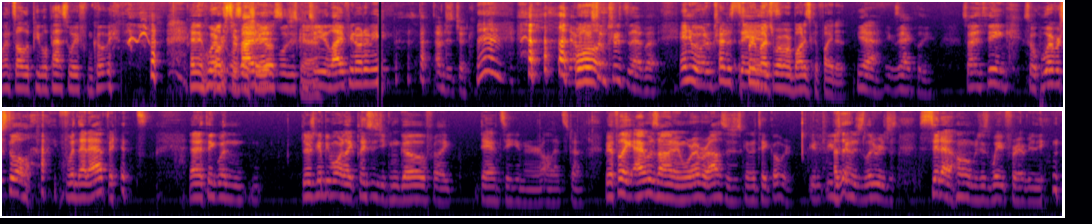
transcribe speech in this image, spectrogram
once all the people pass away from COVID, and then whoever Once- once that survive shit it goes? will just Yeah. continue life. You know what I mean? I'm just joking. Yeah, I mean, Well- there's some truth to that, but anyway, what I'm trying to it's say pretty is, much where our bodies can fight it. yeah, exactly. So I think so. Whoever's still alive when that happens, and I think when there's gonna be more like places you can go for like dancing or all that stuff. But I feel like Amazon and wherever else is just gonna take over. You're, you're just gonna just literally just sit at home and just wait for everything.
